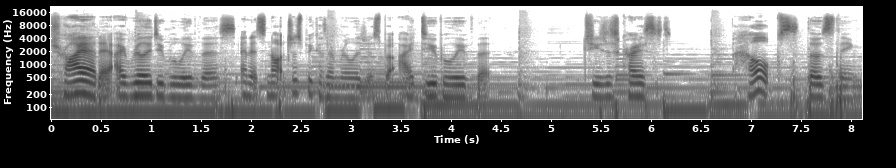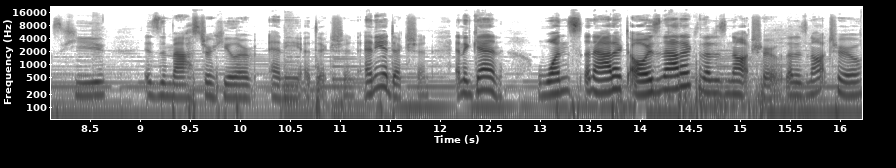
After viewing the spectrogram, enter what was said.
try at it, I really do believe this. And it's not just because I'm religious, but I do believe that Jesus Christ helps those things. He is the master healer of any addiction. Any addiction. And again, once an addict, always an addict, that is not true. That is not true.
